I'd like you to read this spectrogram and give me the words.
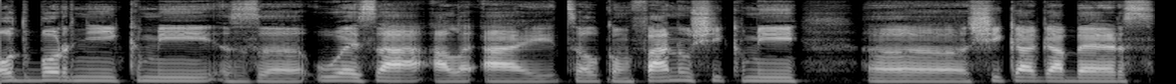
odborníkmi z USA, ale aj celkom fanúšikmi e, Chicago Bears. E,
